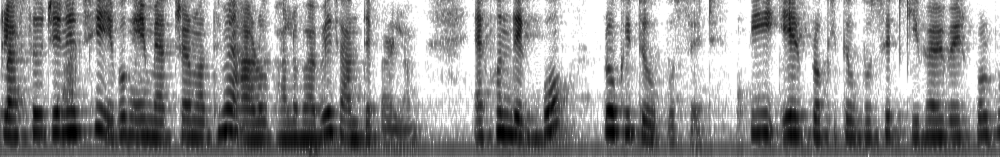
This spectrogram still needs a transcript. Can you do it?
ক্লাসেও জেনেছি এবং এই ম্যাথটার মাধ্যমে আরও ভালোভাবে জানতে পারলাম। এখন দেখব প্রকৃত উপসেট পি এর প্রকৃত উপসেট কীভাবে বের করব?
